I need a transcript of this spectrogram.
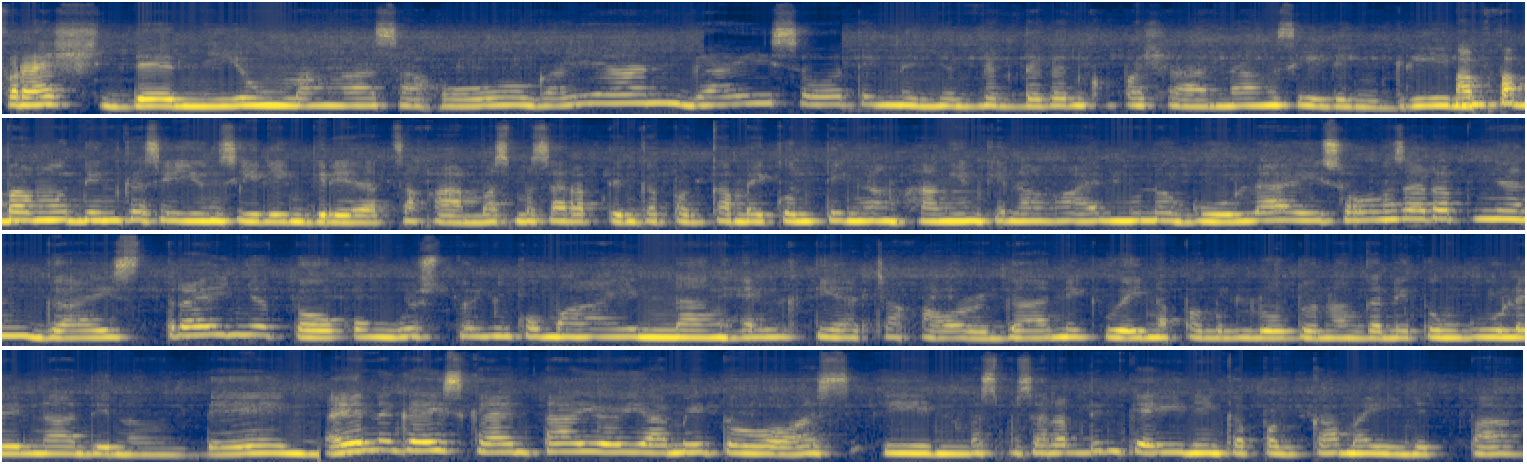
fresh din yung mga sahog. Ayan guys, so tingnan nyo, nagdagan ko pa siya ng siling green. Pampabango din kasi yung siling green at saka mas masarap din kapag ka may kunting anghang yung kinakain mo na gulay. So ang sarap niyan guys, try nyo to kung gusto nyo kumain ng healthy at saka organic way na pagluluto ng ganitong gulay na dinengdeng. Ayan na guys, kain tayo, yummy to as in. Mas masarap din kainin kapag ka mainit pa.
